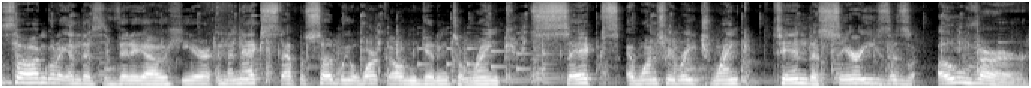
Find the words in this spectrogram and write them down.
So I'm going to end this video here. In the next episode, we will work on getting to rank 6. And once we reach rank 10, the series is over.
